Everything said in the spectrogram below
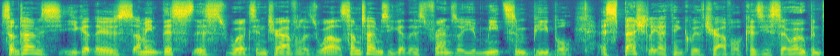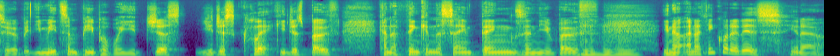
Sometimes you get those. I mean, this this works in travel as well. Sometimes you get those friends, or you meet some people, especially I think with travel because you're so open to it. But you meet some people where you just you just click. You just both kind of thinking the same things, and you both, mm-hmm. you know. And I think what it is, you know,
